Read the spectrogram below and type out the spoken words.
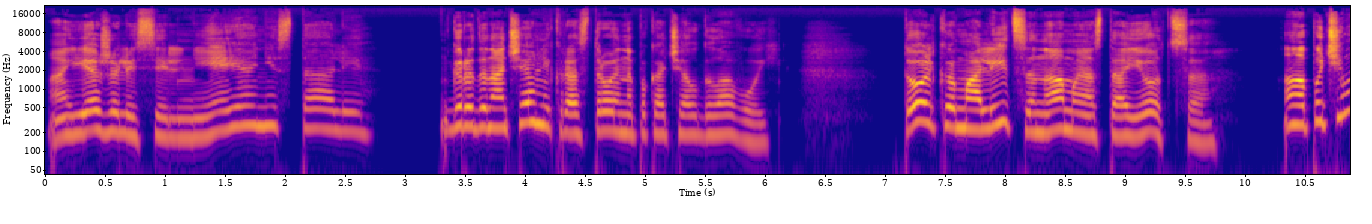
А ежели сильнее они стали... Городоначальник расстроенно покачал головой. Только молиться нам и остается. «А почему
